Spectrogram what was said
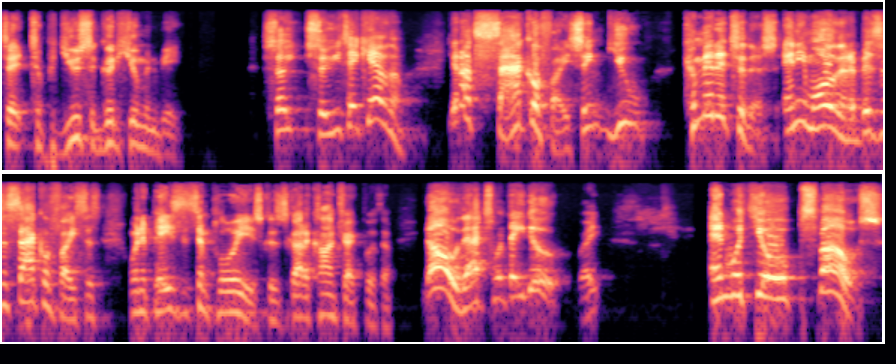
to, to produce a good human being. So, so you take care of them. You're not sacrificing. You committed to this any more than a business sacrifices when it pays its employees because it's got a contract with them. No, that's what they do, right? And with your spouse,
